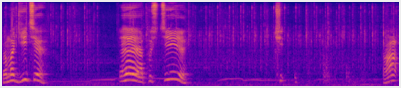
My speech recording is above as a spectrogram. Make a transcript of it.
Помогите! Э, отпусти! Чи... А!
